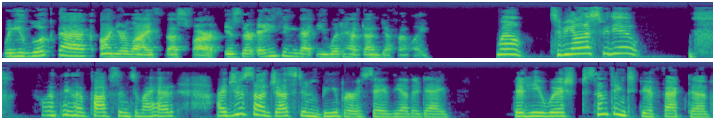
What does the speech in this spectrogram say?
When you look back on your life thus far, is there anything that you would have done differently? Well, to be honest with you, one thing that pops into my head. I just saw Justin Bieber say the other day that he wished something to the effect of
